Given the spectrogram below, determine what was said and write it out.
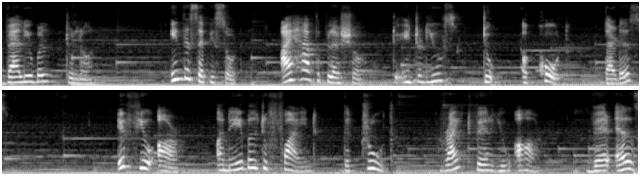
valuable to learn. In this episode, I have the pleasure to introduce to a quote that is if you are unable to find the truth right where you are, where else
